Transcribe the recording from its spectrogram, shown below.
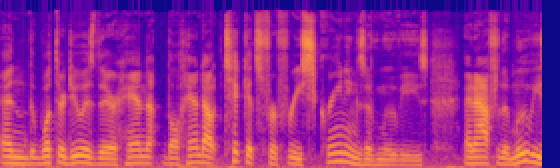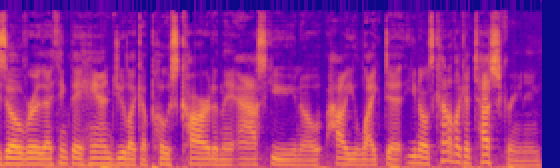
and what they're do is they're hand they'll hand out tickets for free screenings of movies and after the movie's over I think they hand you like a postcard and they ask you you know how you liked it. You know it's kind of like a test screening.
